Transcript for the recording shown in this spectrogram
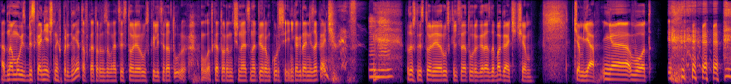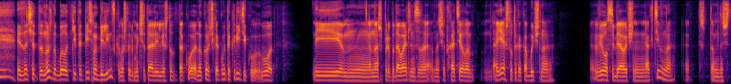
одному из бесконечных предметов, который называется «История русской литературы», вот, который начинается на первом курсе и никогда не заканчивается. Потому что история русской литературы гораздо богаче, чем, чем я. Э, вот. И, значит, нужно было какие-то письма Белинского, что ли, мы читали, или что-то такое. Ну, короче, какую-то критику, вот. И наша преподавательница, значит, хотела... А я что-то, как обычно, вел себя очень активно, э, там, значит,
